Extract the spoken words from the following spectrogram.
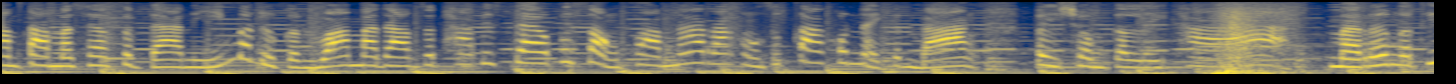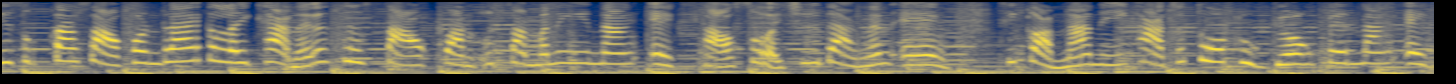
ามตามมาแซวสัปดาห์นี้มาดูกันว่ามาดามจะพาไปแซวไปส่องความน่ารักของซุปตาคนไหนกันบ้าง ไปชมกันเลยค่ะ มาเริ่มกันที่ซุปตาสาวคนแรกกันเลยค่ะนั่นก็คือสาวขวัญอุสามณีนางเอกสาวสวยชื่อดังนั่นเอง ที่ก่อนหน้านี้ค่ะเจ้าตัวถูกโยงเป็นนางเอก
